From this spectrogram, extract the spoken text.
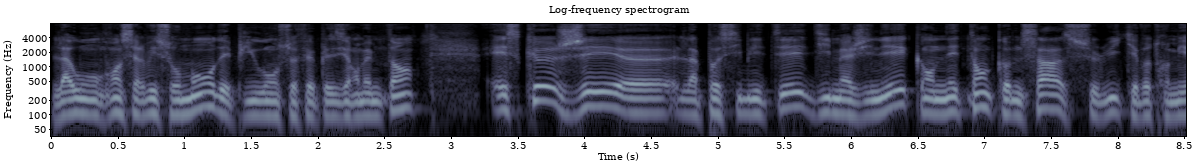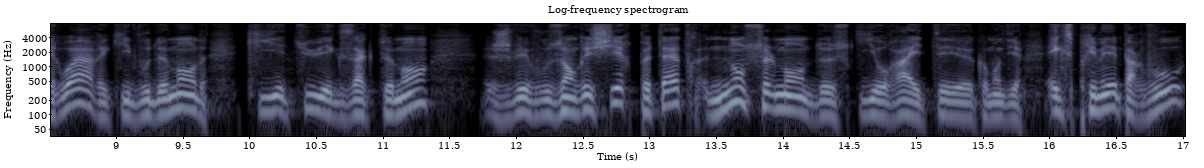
là où on rend service au monde et puis où on se fait plaisir en même temps. Est-ce que j'ai la possibilité d'imaginer qu'en étant comme ça celui qui est votre miroir et qui vous demande qui es-tu exactement, je vais vous enrichir peut-être non seulement de ce qui aura été comment dire exprimé par vous,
